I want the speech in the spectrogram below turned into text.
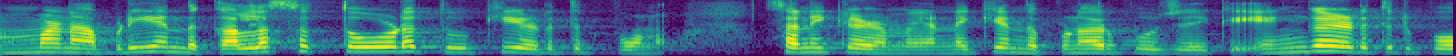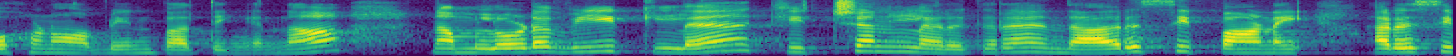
அம்மனை அப்படியே அந்த கலசத்தோடு தூக்கி எடுத்துகிட்டு போகணும். சனிக்கிழமை அன்னைக்கு அந்த புனர் பூஜைக்கு எங்கே எடுத்துகிட்டு போகணும் அப்படின்னு பார்த்தீங்கன்னா நம்மளோட வீட்டில் கிச்சனில் இருக்கிற இந்த அரிசி பானை அரிசி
